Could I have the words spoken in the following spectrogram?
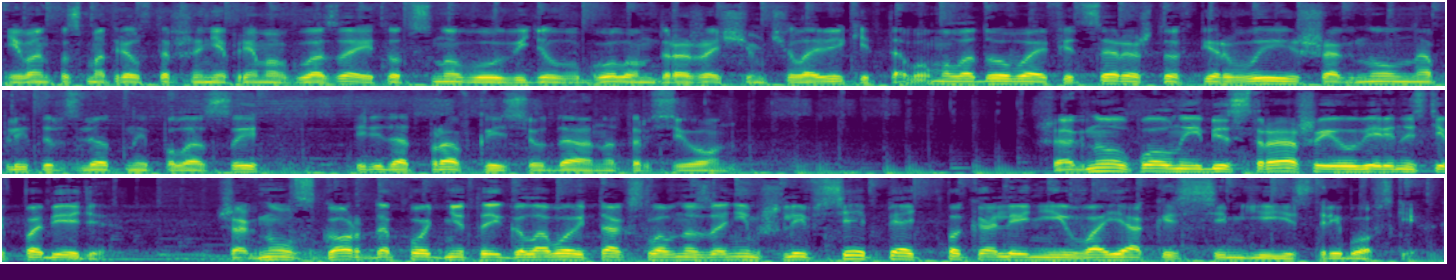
Иван посмотрел старшине прямо в глаза, и тот снова увидел в голом дрожащем человеке того молодого офицера, что впервые шагнул на плиты взлетной полосы перед отправкой сюда, на Торсион. Шагнул полный бесстрашия и уверенности в победе. Шагнул с гордо поднятой головой, так, словно за ним шли все пять поколений вояк из семьи Истребовских —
